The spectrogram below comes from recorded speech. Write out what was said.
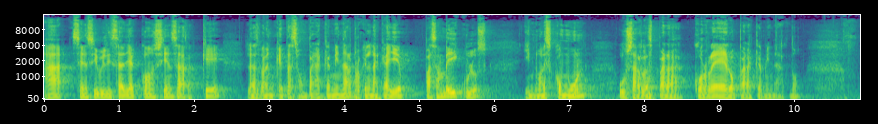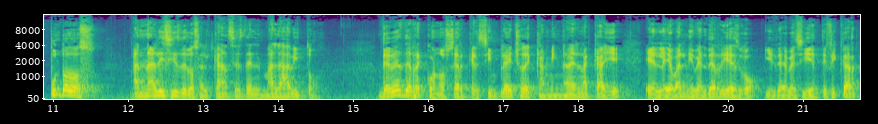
a sensibilizar y a concienciar que las banquetas son para caminar porque en la calle pasan vehículos y no es común usarlas para correr o para caminar. ¿no? Punto 2. Análisis de los alcances del mal hábito. Debes de reconocer que el simple hecho de caminar en la calle eleva el nivel de riesgo y debes identificar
